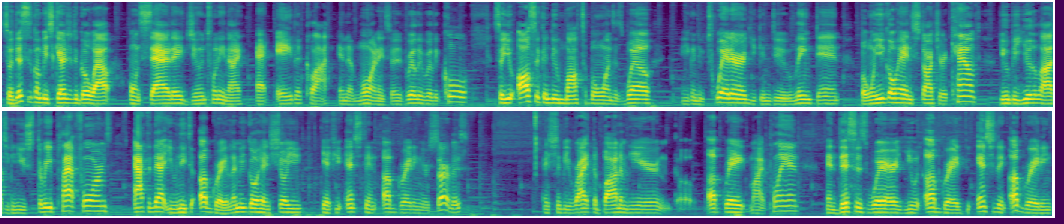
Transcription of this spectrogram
So this is going to be scheduled to go out on Saturday, June 29th at 8 o'clock in the morning. So it's really, really cool. So you also can do multiple ones as well. You can do Twitter, you can do LinkedIn, but when you go ahead and start your account, you'll be utilized. You can use three platforms. After that, you need to upgrade. Let me go ahead and show you if you're interested in upgrading your service. It should be right at the bottom here. Go upgrade my plan. And this is where you would upgrade. If you're interested in upgrading,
